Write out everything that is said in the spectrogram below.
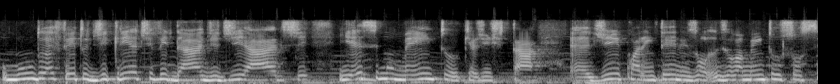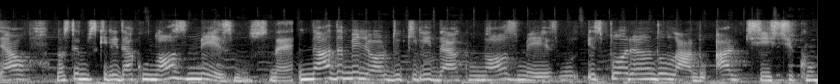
O mundo é feito de criatividade, de arte. E esse momento que a gente está é, de quarentena, isolamento social, nós temos que lidar com nós mesmos, né? Nada melhor do que lidar com nós mesmos, explorando o lado artístico,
